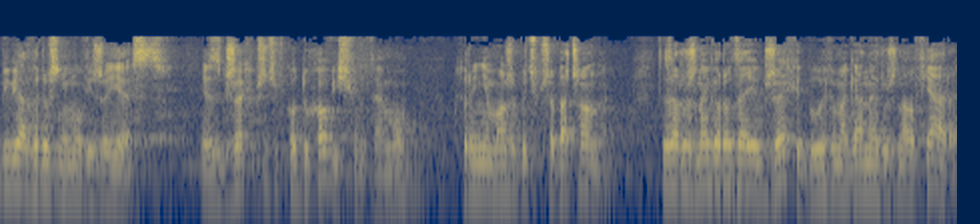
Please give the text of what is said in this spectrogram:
Biblia wyróżnie mówi, że jest. Jest grzech przeciwko Duchowi Świętemu, który nie może być przebaczony. Za różnego rodzaju grzechy były wymagane różne ofiary.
